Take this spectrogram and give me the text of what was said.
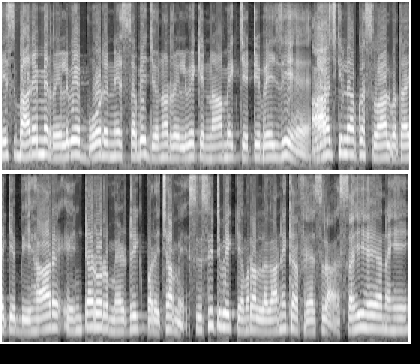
इस बारे में रेलवे बोर्ड ने सभी जोनल रेलवे के नाम एक चिट्ठी भेज दी है। आज के लिए आपका सवाल बताए कि बिहार इंटर और मैट्रिक परीक्षा में सीसीटीवी कैमरा लगाने का फैसला सही है या नहीं?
